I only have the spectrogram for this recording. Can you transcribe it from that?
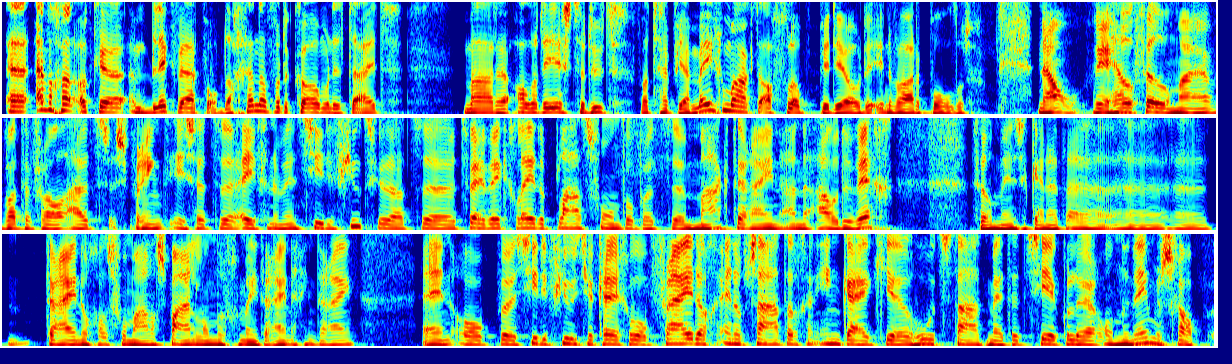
en we gaan ook een blik werpen op de agenda voor de komende tijd. Maar uh, allereerst, Ruud, wat heb jij meegemaakt de afgelopen periode in de Waardepolder? Nou, weer heel veel. Maar wat er vooral uitspringt is het uh, evenement See the Future... dat uh, twee weken geleden plaatsvond op het maakterrein aan de Oude Weg. Veel mensen kennen het terrein nog als voormalig Spaarland of gemeentereinigingterrein. En op See the Future kregen we op vrijdag en op zaterdag een inkijkje... hoe het staat met het circulair ondernemerschap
